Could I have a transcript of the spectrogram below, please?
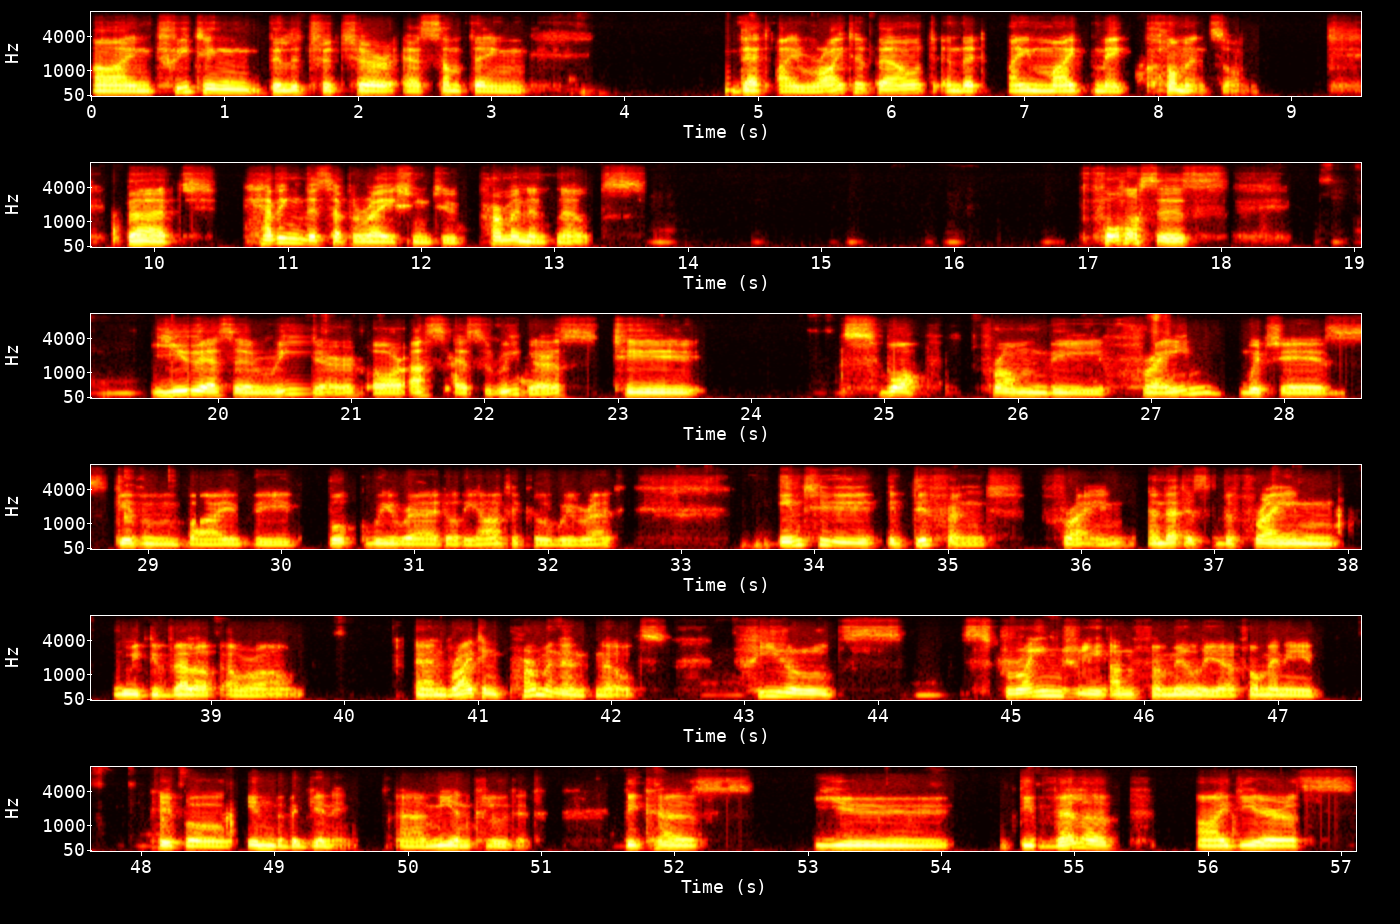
I'm treating the literature as something that I write about and that I might make comments on. But having the separation to permanent notes forces you as a reader or us as readers to swap from the frame which is given by the book we read or the article we read into a different frame and that is the frame we develop our own. And writing permanent notes feels strangely unfamiliar for many people in the beginning uh, me included because you develop ideas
